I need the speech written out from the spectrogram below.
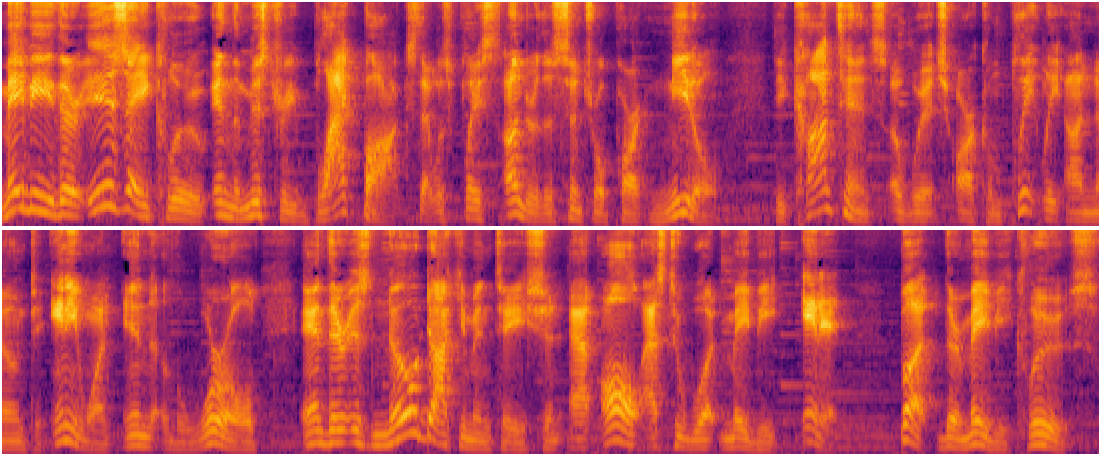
Maybe there is a clue in the mystery black box that was placed under the Central Park Needle, the contents of which are completely unknown to anyone in the world, and there is no documentation at all as to what may be in it. But there may be clues.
